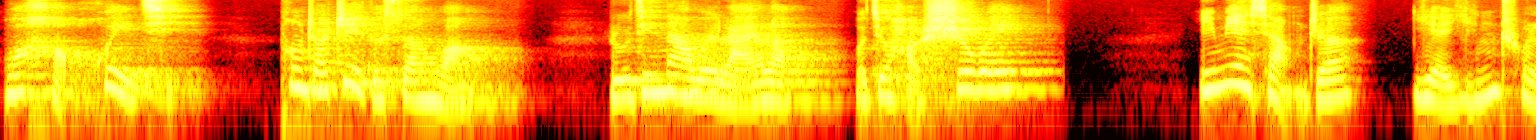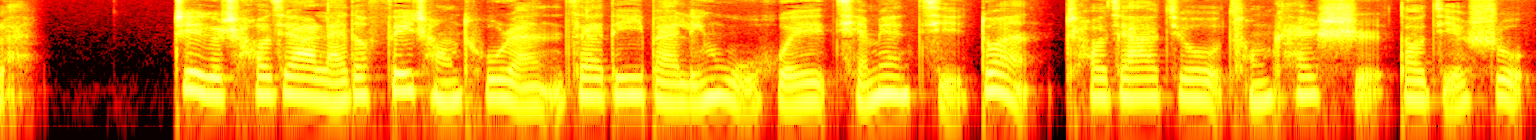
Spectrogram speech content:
我好晦气，碰着这个酸王。如今那位来了，我就好施威。”一面想着，也迎出来。这个抄家来得非常突然，在第一百零五回前面几段，抄家就从开始到结束。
